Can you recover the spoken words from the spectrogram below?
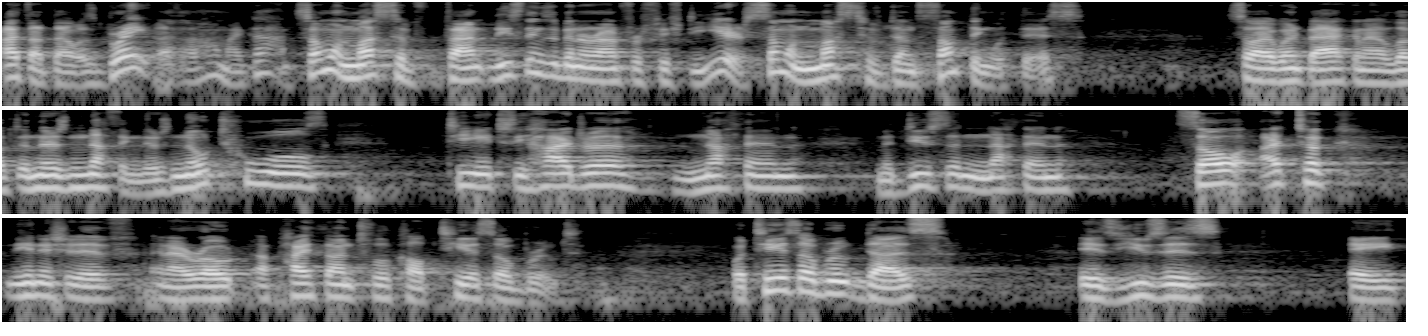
I thought that was great. I thought, oh my God, someone must have found, these things have been around for 50 years. Someone must have done something with this. So I went back and I looked, and there's nothing. There's no tools, THC Hydra, nothing. Medusa, nothing. So I took the initiative and I wrote a Python tool called TSO Brute. What TSO Brute does is uses a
